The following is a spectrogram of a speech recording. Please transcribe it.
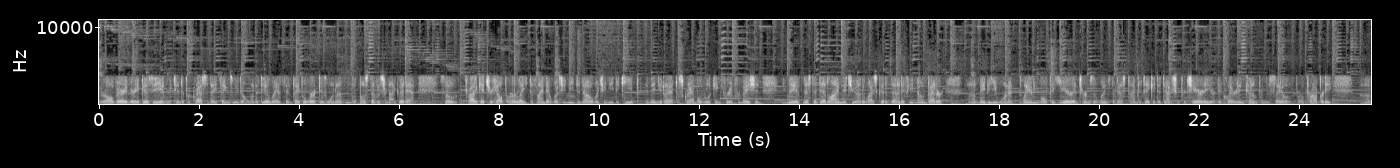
We're all very, very busy and we tend to procrastinate things we don't want to deal with, and paperwork is one of them that most of us are not good at. So try to get your help early to find out what you need to know, what you need to keep, and then you don't have to scramble looking for information. You may have missed a deadline that you otherwise could have done if you'd known better. Uh, maybe you want to plan multi-year in terms of when's the best time to take a deduction for charity or declare income from the sale of a property. Uh,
